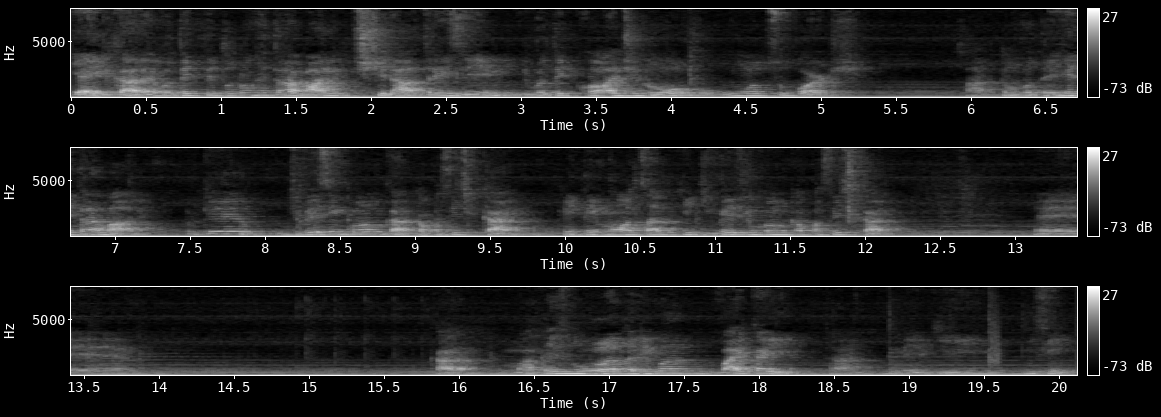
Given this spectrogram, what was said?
E aí, cara, eu vou ter que ter todo um retrabalho de tirar a 3M e vou ter que colar de novo um outro suporte, sabe? Então eu vou ter retrabalho, porque de vez em quando, cara, o capacete cai. Quem tem moto sabe que de vez em quando o capacete cai. É... Cara, uma vez no ano ali, mano, vai cair, tá? Meio que, enfim,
